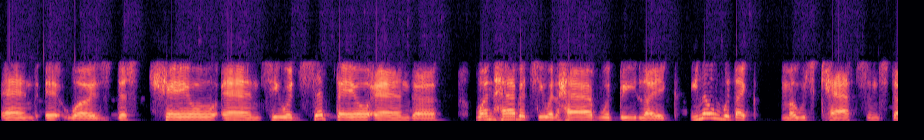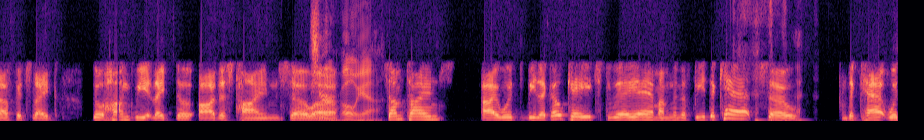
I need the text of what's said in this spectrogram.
and it was this chair, and she would sit there, and uh, one habit she would have would be like, you know, with like most cats and stuff, it's like they're hungry at like the oddest times. So Sure. uh, oh yeah. sometimes I would be like, okay, it's 3 a.m. I'm going to feed the cat. So the cat would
